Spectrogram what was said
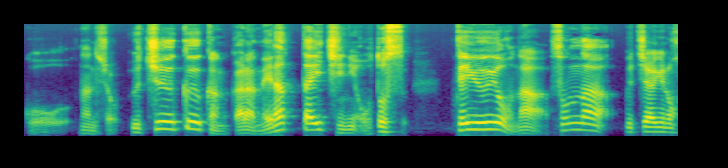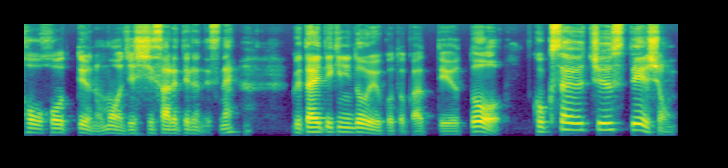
こう、なんでしょう、宇宙空間から狙った位置に落とすっていうような、そんな打ち上げの方法っていうのも実施されてるんですね。具体的にどういうことかっていうと、国際宇宙ステーション、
